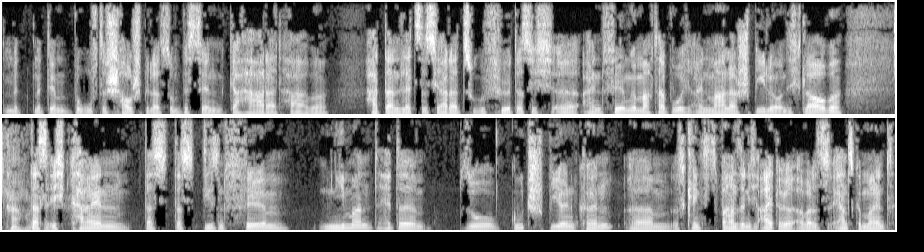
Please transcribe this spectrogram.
mit, mit dem Beruf des Schauspielers so ein bisschen gehadert habe, hat dann letztes Jahr dazu geführt, dass ich äh, einen Film gemacht habe, wo ich einen Maler spiele. Und ich glaube, ah, okay. dass ich kein, dass, dass diesen Film niemand hätte so gut spielen können. Ähm, das klingt jetzt wahnsinnig eitel, aber das ist ernst gemeint,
